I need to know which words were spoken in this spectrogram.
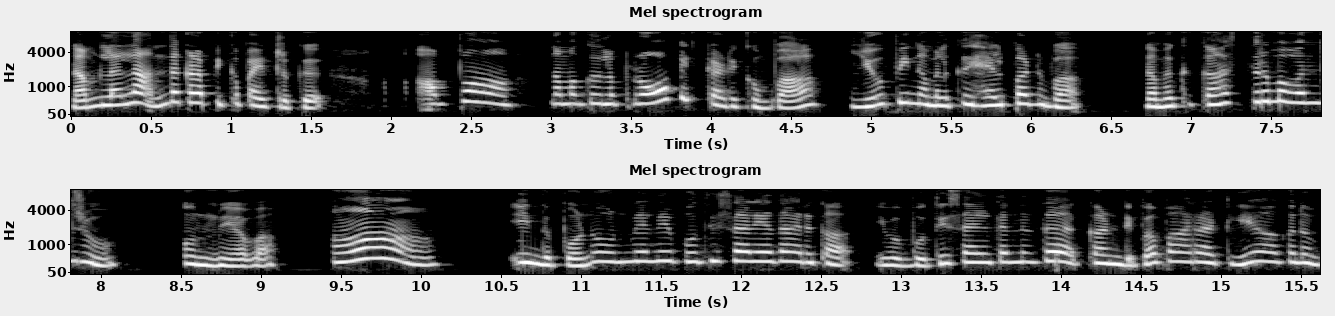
நம்மளெல்லாம் அந்த கடை பிக்கப் ஆயிட்டு இருக்கு அப்பா நமக்கு இதுல ப்ராஃபிட் கிடைக்கும்பா. யூபி நம்மளுக்கு ஹெல்ப் பண்ணுவா. நமக்கு காசு திரும்ப வந்துடும் உண்மையாவா? ஆ. இந்த பொண்ணு உண்மையிலேயே புத்திசாலியா தான் இருக்கா. இவ புத்திசாலித்தனத்தை கண்டிப்பா பாராட்டியே ஆகணும்.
